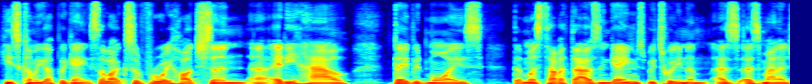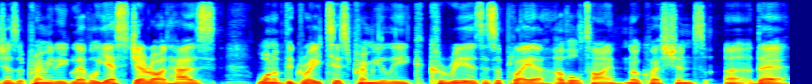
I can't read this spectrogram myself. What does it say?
He's coming up against the likes of Roy Hodgson, uh, Eddie Howe, David Moyes that must have a thousand games between them as as managers at Premier League level. Yes, Gerrard has one of the greatest Premier League careers as a player of all time, no questions uh, there.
